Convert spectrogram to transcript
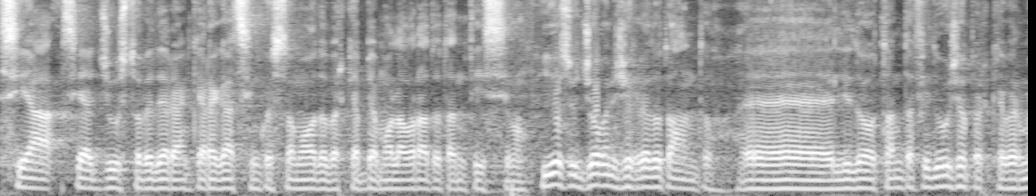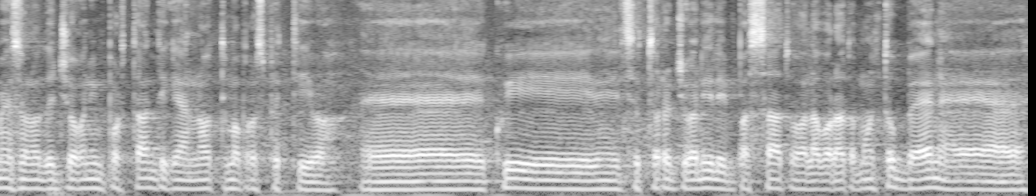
sia, sia, giusto vedere anche i ragazzi in questo modo perché abbiamo lavorato tantissimo. Io sui giovani ci credo tanto, eh, gli do tanta fiducia perché per me sono dei giovani importanti che hanno ottima prospettiva. Eh, qui il settore giovanile in passato ha lavorato molto bene, eh,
